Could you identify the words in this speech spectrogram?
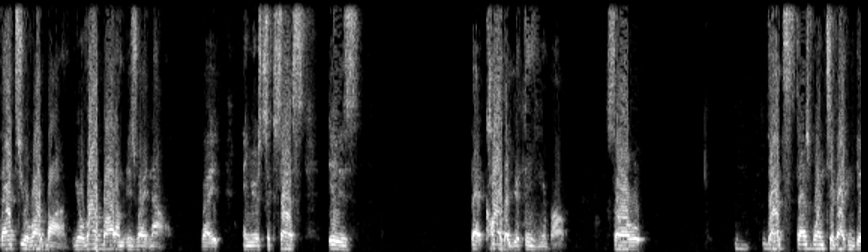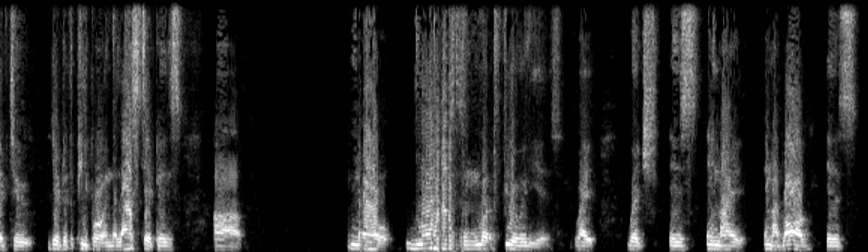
that's your rock bottom. Your rock bottom is right now, right? And your success is that car that you're thinking about. So that's that's one tip I can give to give to the people. And the last tip is, uh, you know, realizing what fear really is, right? Which is in my in my blog is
